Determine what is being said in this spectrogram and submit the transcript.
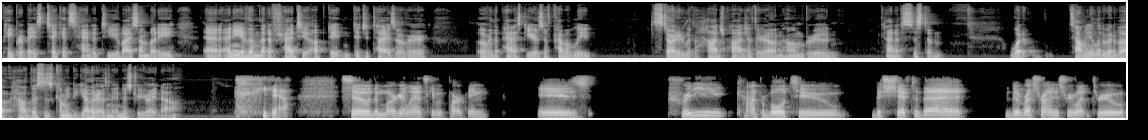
paper-based tickets handed to you by somebody. And any of them that have tried to update and digitize over over the past years have probably started with a hodgepodge of their own home brewed kind of system. What tell me a little bit about how this is coming together as an industry right now. Yeah. So the market landscape of parking is pretty comparable to the shift that the restaurant industry went through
